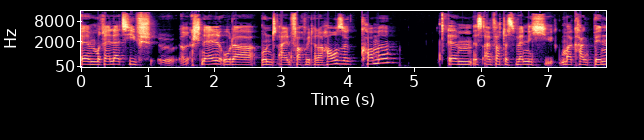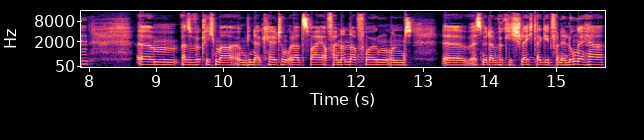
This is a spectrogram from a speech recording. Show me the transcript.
ähm, relativ sch äh, schnell oder und einfach wieder nach Hause komme, ähm, ist einfach, dass wenn ich mal krank bin, ähm, also wirklich mal irgendwie eine Erkältung oder zwei aufeinander folgen und äh, es mir dann wirklich schlechter geht von der Lunge her,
